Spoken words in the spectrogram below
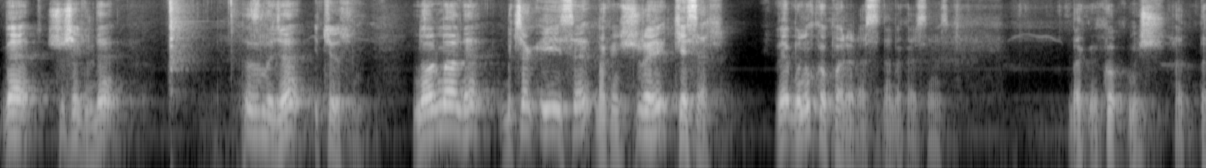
Ve şu şekilde hızlıca itiyorsun. Normalde bıçak iyi ise bakın şurayı keser. Ve bunu koparır aslında bakarsanız. Bakın kopmuş hatta.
